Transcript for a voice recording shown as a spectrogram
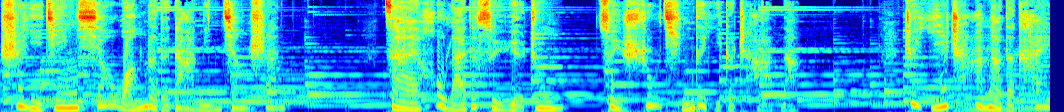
是已经消亡了的大明江山，在后来的岁月中最抒情的一个刹那。这一刹那的开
